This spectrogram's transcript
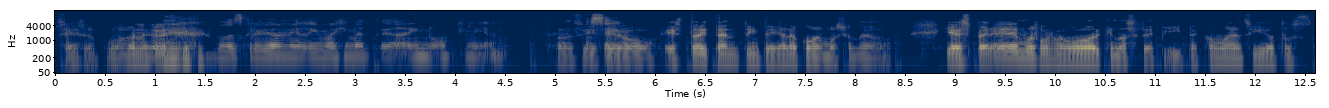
Se supone. Lo escribió en él, imagínate. Ay, no, qué miedo. Pues sí, pero estoy tanto intrigado como emocionado. Y esperemos, por favor, que no se repita, como han sido otros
